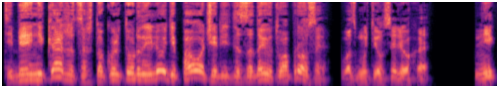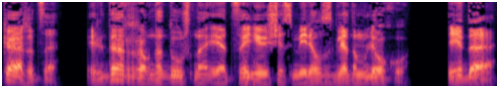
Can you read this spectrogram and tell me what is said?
«Тебе не кажется, что культурные люди по очереди задают вопросы?» — возмутился Леха. «Не кажется». Эльдар равнодушно и оценивающе смерил взглядом Леху. «И да,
